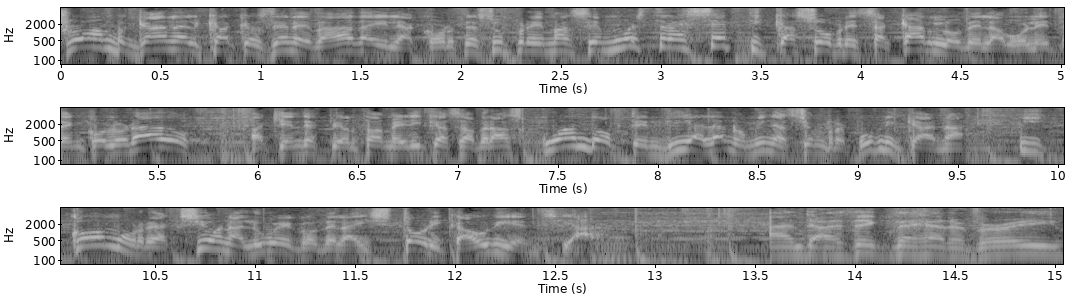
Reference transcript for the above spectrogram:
Trump gana el caucus de Nevada y la Corte Suprema se muestra escéptica sobre sacarlo de la boleta en Colorado. Aquí en Despierta América sabrás cuándo obtendría la nominación republicana y cómo reacciona luego de la histórica audiencia. And I think they had a very,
